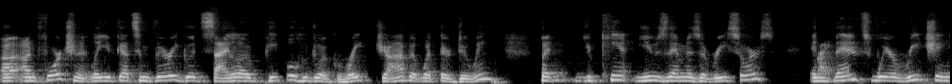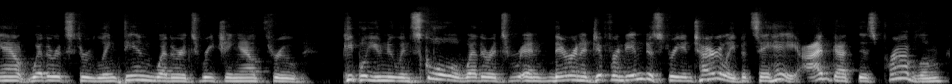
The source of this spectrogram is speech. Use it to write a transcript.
Uh, unfortunately, you've got some very good siloed people who do a great job at what they're doing, but you can't use them as a resource. And right. that's where reaching out, whether it's through LinkedIn, whether it's reaching out through people you knew in school, whether it's and they're in a different industry entirely, but say, hey, I've got this problem.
